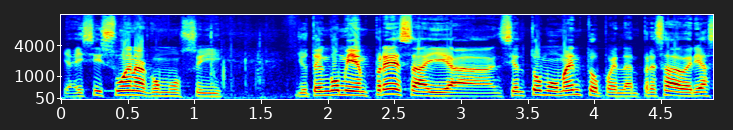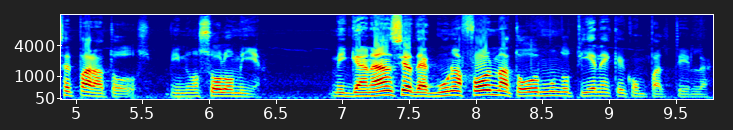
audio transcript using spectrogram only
Y ahí sí suena como si yo tengo mi empresa y en cierto momento pues la empresa debería ser para todos y no solo mía. Mis ganancias de alguna forma todo el mundo tiene que compartirlas.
